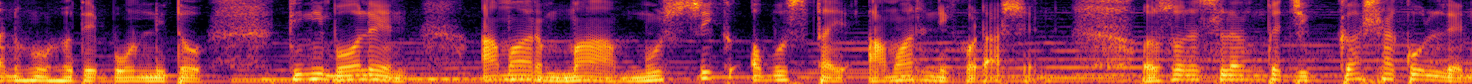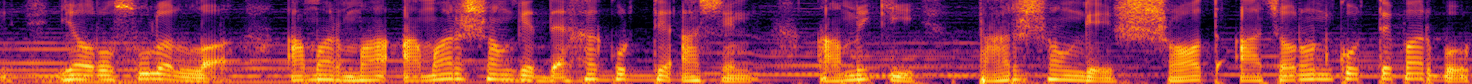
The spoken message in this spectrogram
আনহু হতে বর্ণিত, তিনি বলেন, আমার মা মুশ্রিক অবস্থায় আমার নিকট আসেন। রসুল ইসলামকে জিজ্ঞাসা করলেন, ইয়া রসুল আল্লাহ আমার মা আমার সঙ্গে দেখা করতে আসেন, আমি কি তার সঙ্গে সৎ আচরণ করতে পারব?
